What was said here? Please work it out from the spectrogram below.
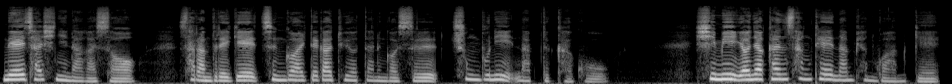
내 자신이 나가서 사람들에게 증거할 때가 되었다는 것을 충분히 납득하고 심히 연약한 상태의 남편과 함께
